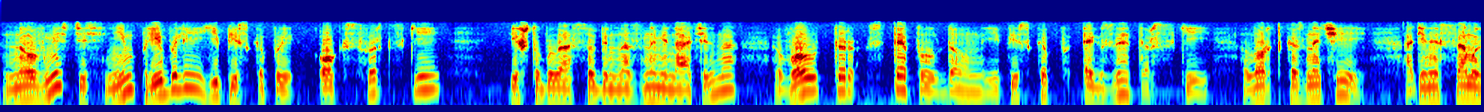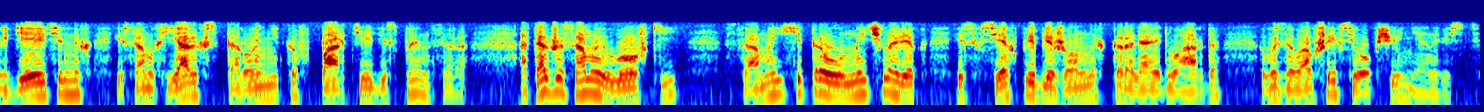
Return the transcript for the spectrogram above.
но вместе с ним прибыли епископы Оксфордский и, что было особенно знаменательно, Волтер Степлдон, епископ Экзетерский, лорд-казначей, один из самых деятельных и самых ярых сторонников партии Диспенсера, а также самый ловкий, самый хитроумный человек из всех приближенных короля Эдуарда, вызывавший всеобщую ненависть.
